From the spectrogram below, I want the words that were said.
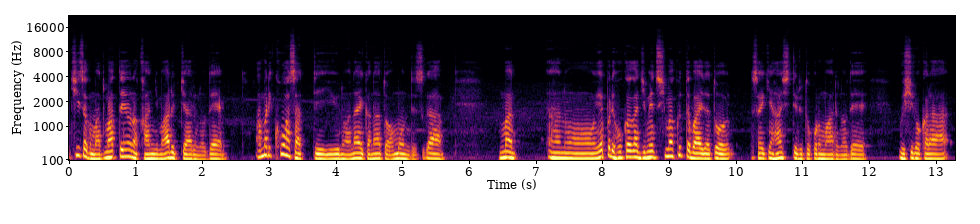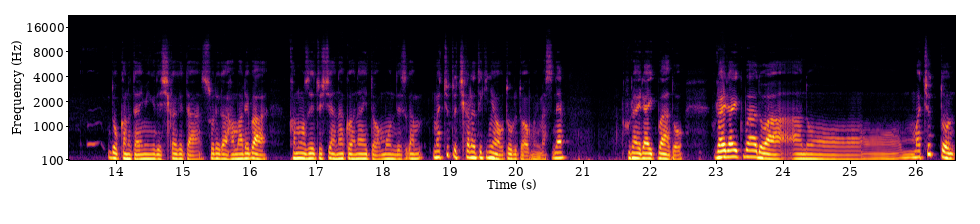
小さくまとまったような感じもあるっちゃあるので、あまり怖さっていうのはないかなとは思うんですが、まあ、あの、やっぱり他が自滅しまくった場合だと、最近走ってるところもあるので、後ろからどっかのタイミングで仕掛けた、それがはまれば、可能性としてはなくはないとは思うんですが、まあ、ちょっと力的には劣るとは思いますね。フライライクバード。フライライクバードは、あのー、まあ、ちょっと、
